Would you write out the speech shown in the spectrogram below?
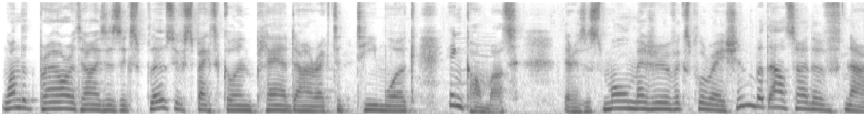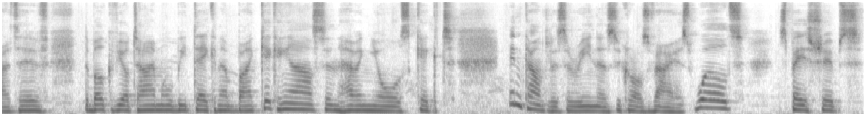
one that prioritizes explosive spectacle and player-directed teamwork in combat. There is a small measure of exploration, but outside of narrative, the bulk of your time will be taken up by kicking ass and having yours kicked in countless arenas across various worlds, spaceships,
